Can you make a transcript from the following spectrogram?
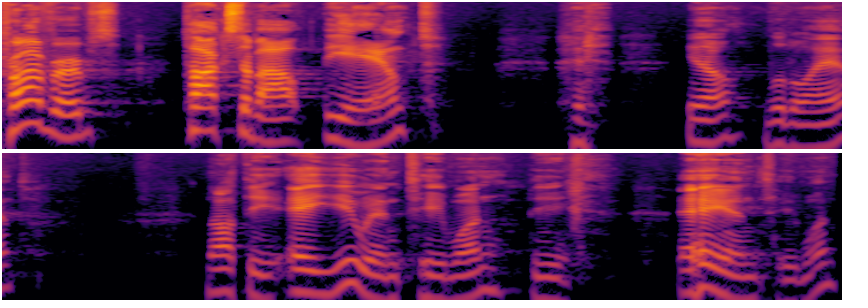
Proverbs, talks about the ant, you know, little ant, not the A U N T one, the A N T one.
